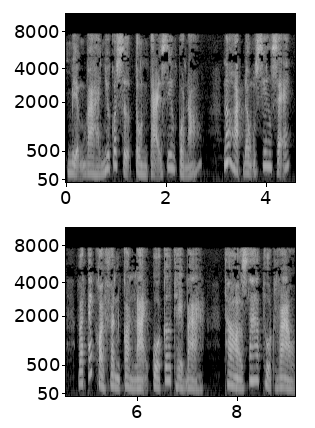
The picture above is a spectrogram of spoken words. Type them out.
Miệng bà như có sự tồn tại riêng của nó. Nó hoạt động riêng rẽ và tách khỏi phần còn lại của cơ thể bà, thò ra thụt vào,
